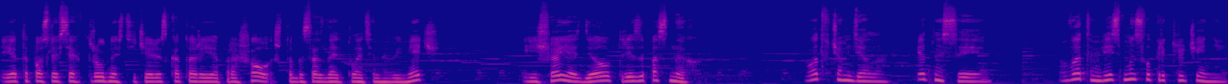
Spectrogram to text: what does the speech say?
И это после всех трудностей, через которые я прошел, чтобы создать платиновый меч. И еще я сделал три запасных. Вот в чем дело, бедный Сея. В этом весь смысл приключений.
